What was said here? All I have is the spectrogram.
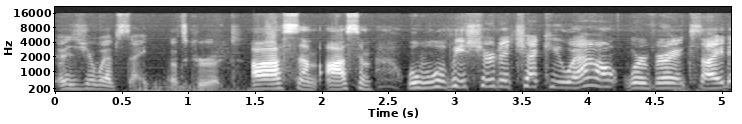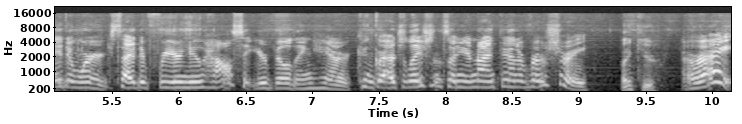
is your website. That's correct. Awesome, awesome. Well, we'll be sure to check you out. We're very excited, and we're excited for your new house that you're building here. Congratulations on your ninth anniversary. Thank you. All right.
